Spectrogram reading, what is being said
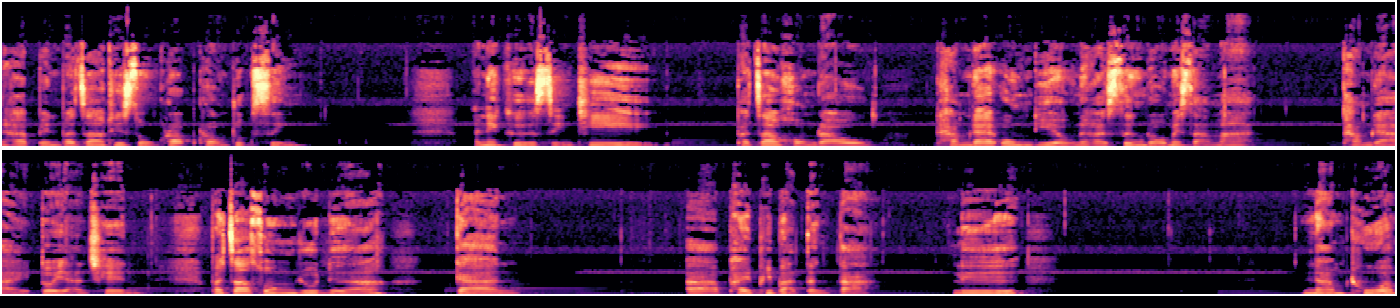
นะคะเป็นพระเจ้าที่ทรงครอบครองทุกสิ่ง อันนี้คือสิ่งที่พระเจ้าของเราทำได้องค์เดียวนะคะ ซึ่งเราไม่สามารถทำได้ตัวอย่างเช่น พระเจ้าทรงอยู่เหนือการภัยพิบัติต่างๆ หรือน้ำท่วม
